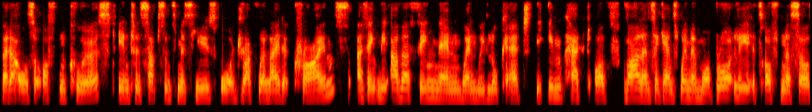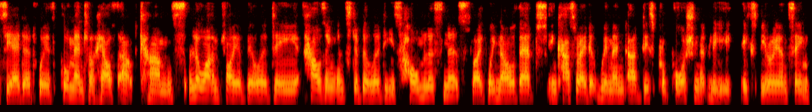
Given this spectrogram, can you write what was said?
but are also often coerced into substance misuse or drug-related crimes. I think the other thing then when we look at the impact of violence against women more broadly, it's often associated with poor mental health outcomes, lower employment employability, housing instabilities, homelessness. Like we know that incarcerated women are disproportionately experiencing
